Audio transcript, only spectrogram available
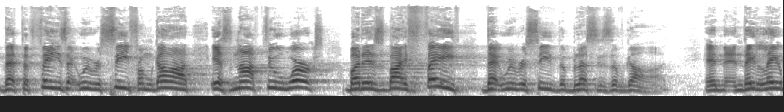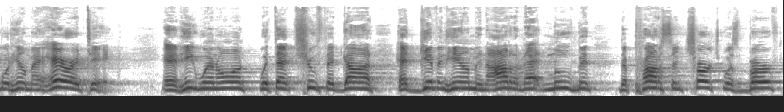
that the things that we receive from God is not through works, but is by faith that we receive the blessings of God and, and they labeled him a heretic. And he went on with that truth that God had given him, and out of that movement, the Protestant church was birthed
